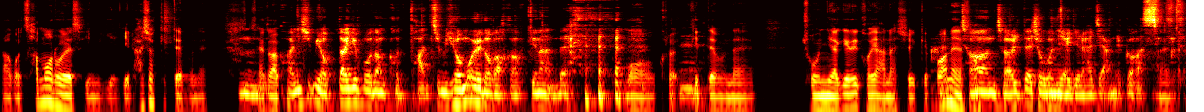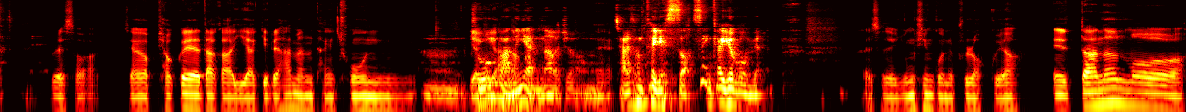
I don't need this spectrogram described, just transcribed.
라고 3월호에서 이미 얘기를 하셨기 때문에 음, 제가- 관심이 없다기보단 거- 반쯤 혐오에 더 가깝긴 한데 뭐 그렇기 네. 때문에 좋은 이야기를 거의 안 하실 게 뻔해서 전 절대 좋은 얘기를 하지 않을 것 같습니다. 그래서 제가 벽에다가 이야기를 하면 당연히 좋은 음, 좋은 안 반응이 안 나오거든요. 나오죠. 음, 네. 잘 선택했어 생각해 보면. 그래서 융신군을 불렀고요. 일단은 뭐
